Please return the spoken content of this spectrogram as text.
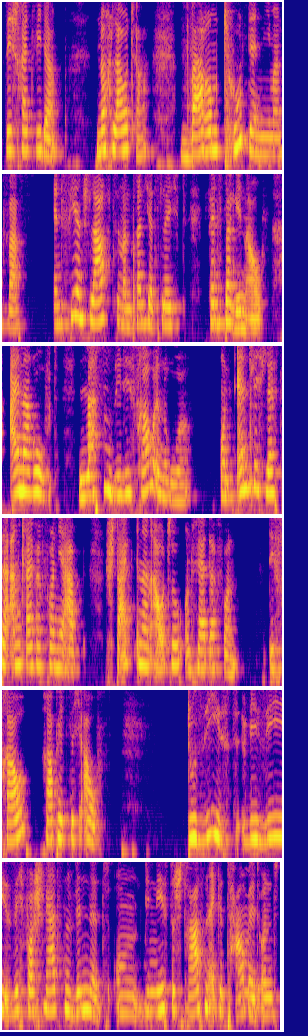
Sie schreit wieder, noch lauter. Warum tut denn niemand was? In vielen Schlafzimmern brennt jetzt Licht, Fenster gehen auf. Einer ruft, lassen Sie die Frau in Ruhe. Und endlich lässt der Angreifer von ihr ab, steigt in ein Auto und fährt davon. Die Frau rappelt sich auf. Du siehst, wie sie sich vor Schmerzen windet, um die nächste Straßenecke taumelt und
